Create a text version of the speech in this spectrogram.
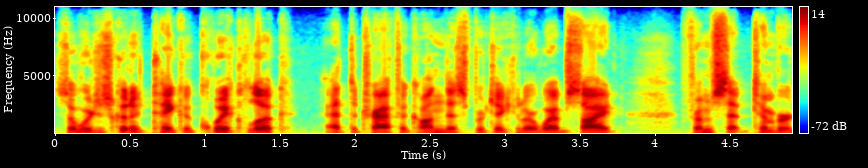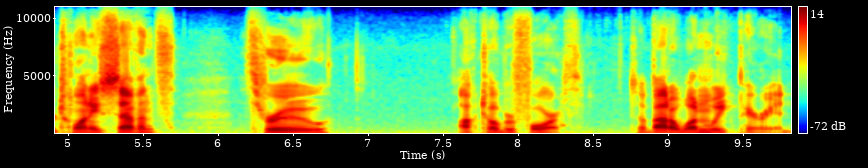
So we're just going to take a quick look at the traffic on this particular website from September 27th through October 4th. It's about a one week period.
